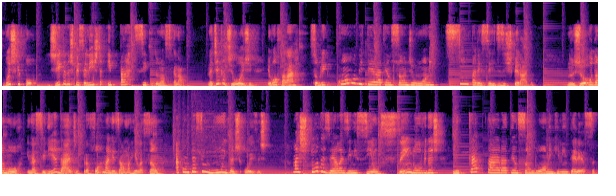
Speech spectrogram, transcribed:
busque por Dica do Especialista e participe do nosso canal. Na dica de hoje, eu vou falar sobre como obter a atenção de um homem sem parecer desesperado. No jogo do amor e na seriedade para formalizar uma relação, acontecem muitas coisas, mas todas elas iniciam, sem dúvidas, em captar a atenção do homem que lhe interessa.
